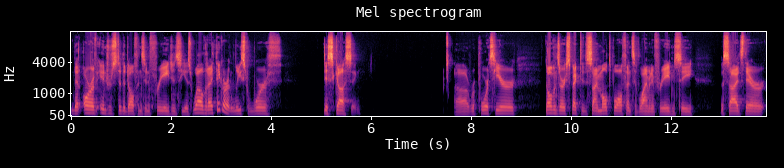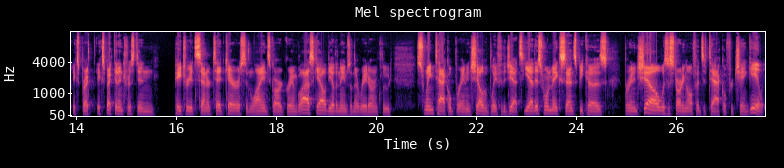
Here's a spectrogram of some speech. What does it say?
that are of interest to the Dolphins in free agency as well that I think are at least worth discussing. Uh, reports here Dolphins are expected to sign multiple offensive linemen in free agency, besides their expect, expected interest in Patriots center Ted Karras and Lions guard Graham Glasgow. The other names on their radar include swing tackle Brandon Shell, who played for the Jets. Yeah, this one makes sense because Brandon Shell was a starting offensive tackle for Chan Gailey.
